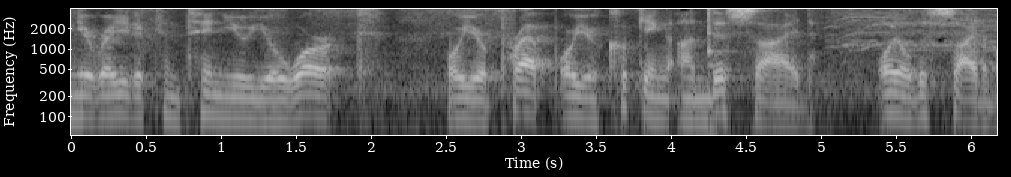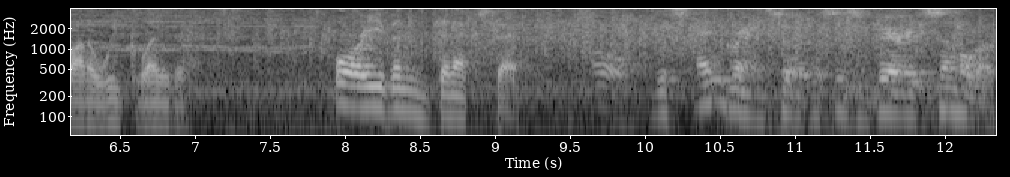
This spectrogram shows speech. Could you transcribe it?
And you're ready to continue your work or your prep or your cooking on this side, oil this side about a week later or even the next day. Oh, this end grain surface is very similar.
